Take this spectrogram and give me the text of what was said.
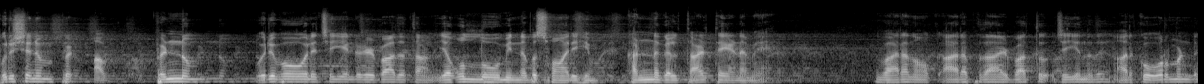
പുരുഷനും പെണ്ണും ഒരുപോലെ ചെയ്യേണ്ട ഒരു വിവാദത്താണ് യകുല്ലൂമിൻ അബസ്വാരിഹിം കണ്ണുകൾ താഴ്ത്തേണമേ. ഇപ്പൊ ആരാ നോക്ക ആരപ്പതാ അഴിബാത്ത് ചെയ്യുന്നത്? ആർക്കും ഓർമ്മയുണ്ട്?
